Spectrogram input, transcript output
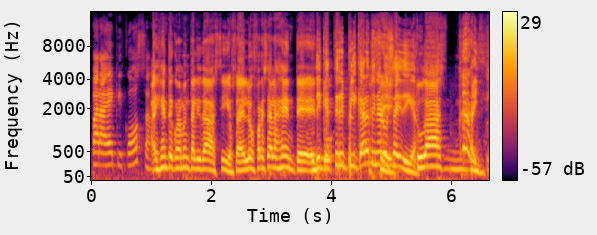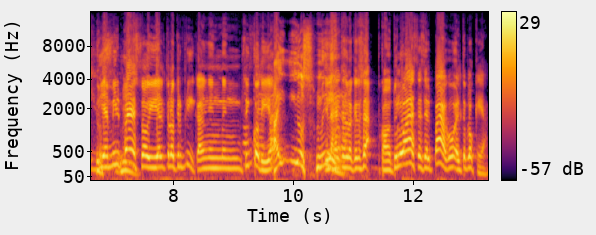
para X cosa. Hay gente con una mentalidad así. O sea, él le ofrece a la gente. eh, De que triplicar el dinero Sí, en seis días. Tú das Ay, Dios 10 mil pesos y él te lo triplica en, en- en O cinco sea, días. Ay, Dios mío. y la gente se lo que. O sea, cuando tú lo haces, el pago, él te bloquea.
